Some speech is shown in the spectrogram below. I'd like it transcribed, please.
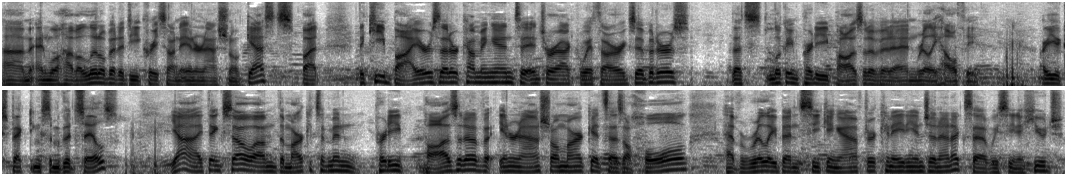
um, and we'll have a little bit of decrease on international guests. But the key buyers that are coming in to interact with our exhibitors, that's looking pretty positive and really healthy. Are you expecting some good sales? Yeah, I think so. Um, the markets have been pretty positive. International markets as a whole have really been seeking after Canadian genetics. Uh, we've seen a huge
